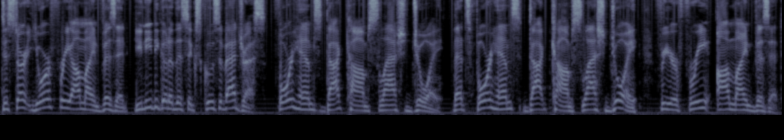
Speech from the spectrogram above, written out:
To start your free online visit, you need to go to this exclusive address, forhims.com slash joy. That's forhims.com slash joy for your free online visit.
